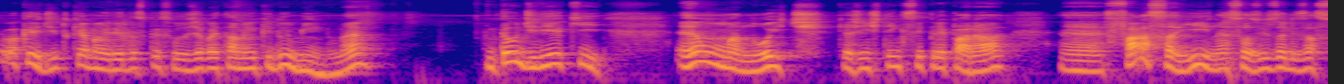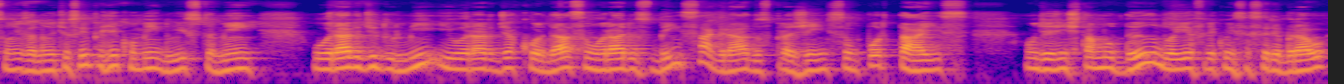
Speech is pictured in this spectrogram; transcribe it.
eu acredito que a maioria das pessoas já vai estar meio que dormindo, né? Então eu diria que é uma noite que a gente tem que se preparar. É, faça aí né, suas visualizações à noite. Eu sempre recomendo isso também. O horário de dormir e o horário de acordar são horários bem sagrados para a gente, são portais onde a gente está mudando aí a frequência cerebral.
